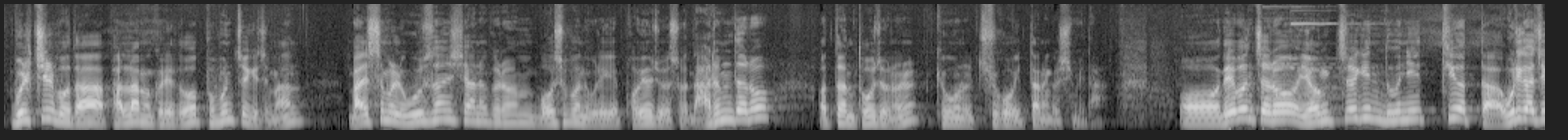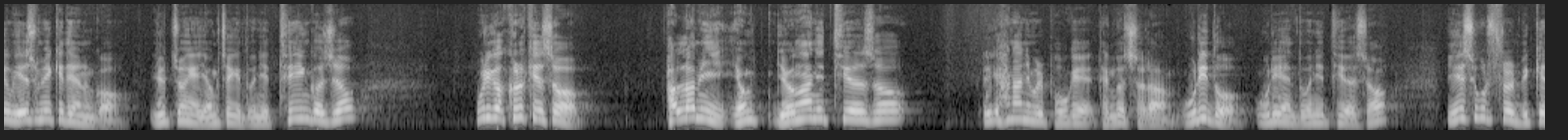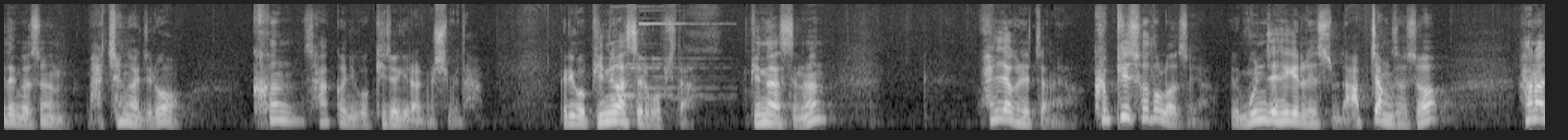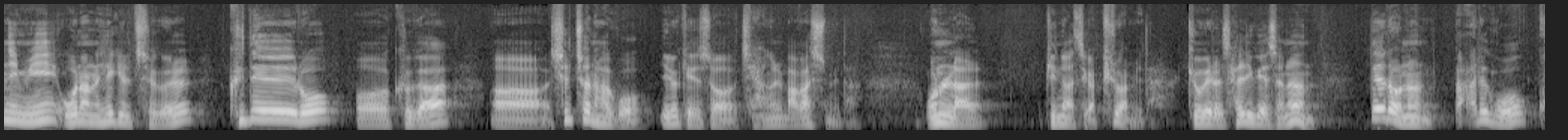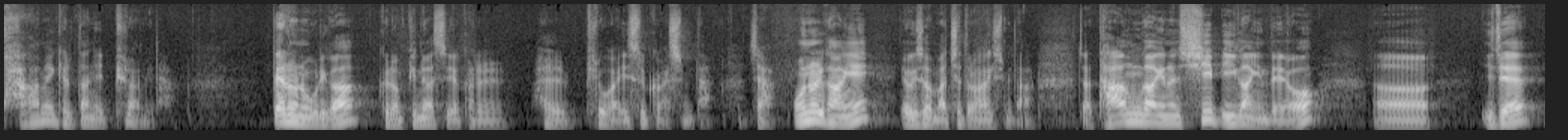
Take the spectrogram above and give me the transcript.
물질보다 발람은 그래도 부분적이지만 말씀을 우선시하는 그런 모습은 우리에게 보여줘서 나름대로 어떤 도전을 교훈을 주고 있다는 것입니다. 어, 네 번째로 영적인 눈이 튀었다. 우리가 지금 예수 믿게 되는 거 일종의 영적인 눈이 트인 거죠. 우리가 그렇게 해서 발람이 영, 영안이 튀어서 이렇게 하나님을 보게 된 것처럼 우리도 우리의 눈이 튀어서 예수 그리스도를 믿게 된 것은 마찬가지로 큰 사건이고 기적이라는 것입니다. 그리고 비느하스를 봅시다. 비느하스는 활약을 했잖아요. 급히 서둘러서요. 문제 해결을 했습니다. 앞장서서 하나님이 원하는 해결책을 그대로 어, 그가 어, 실천하고 이렇게 해서 재앙을 막았습니다. 오늘날 비느하스가 필요합니다. 교회를 살리기 위해서는 때로는 빠르고 과감한 결단이 필요합니다. 때로는 우리가 그런 비느하스 역할을 할 필요가 있을 것 같습니다. 자, 오늘 강의 여기서 마치도록 하겠습니다. 자, 다음 강의는 12강인데요. 어, 이제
